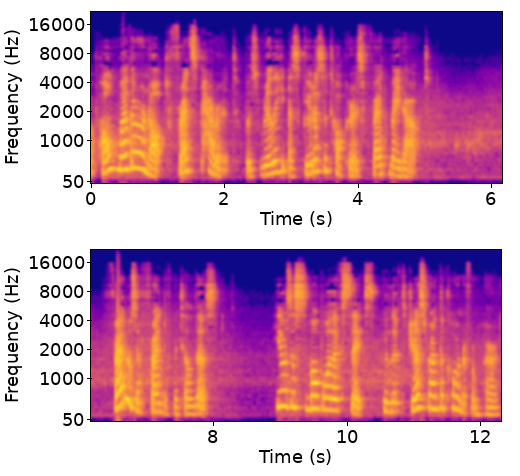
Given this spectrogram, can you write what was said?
upon whether or not Fred's parrot was really as good as a talker as Fred made out. Fred was a friend of Matilda's. He was a small boy of six who lived just round the corner from her,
